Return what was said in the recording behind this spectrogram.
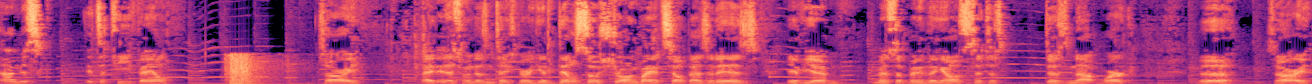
I'm just, it's a tea fail. Sorry, I, this one doesn't taste very good. Dill's so strong by itself as it is, if you mess up anything else, it just does not work. Ugh, sorry.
